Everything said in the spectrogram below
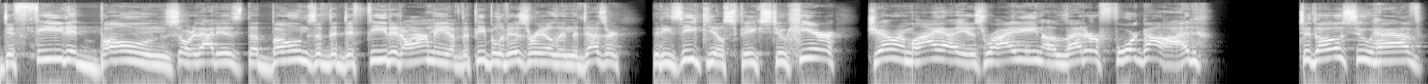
defeated bones, or that is the bones of the defeated army of the people of Israel in the desert that Ezekiel speaks to. Here, Jeremiah is writing a letter for God to those who have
